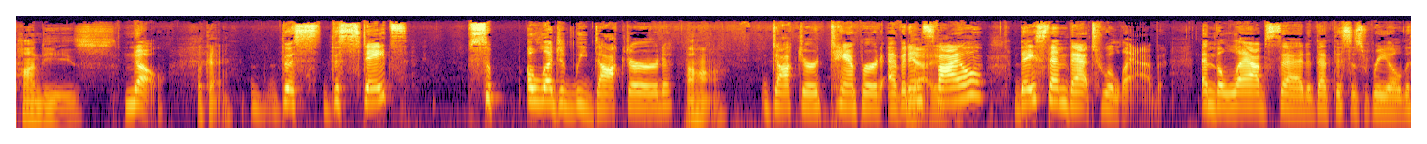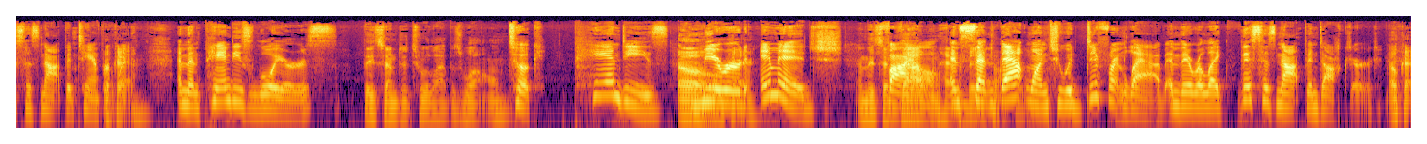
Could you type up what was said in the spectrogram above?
Pandey's no, okay. the the states allegedly doctored Uh huh. doctored tampered evidence Yeah, yeah. file they send that to a lab and the lab said that this is real this has not been tampered Okay. with and then pandey's lawyers They sent it to a lab as well, took pandey's Oh, mirrored okay. image and they said that file one hadn't and sent that about. one to a different lab and they were like this has not been doctored Okay.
